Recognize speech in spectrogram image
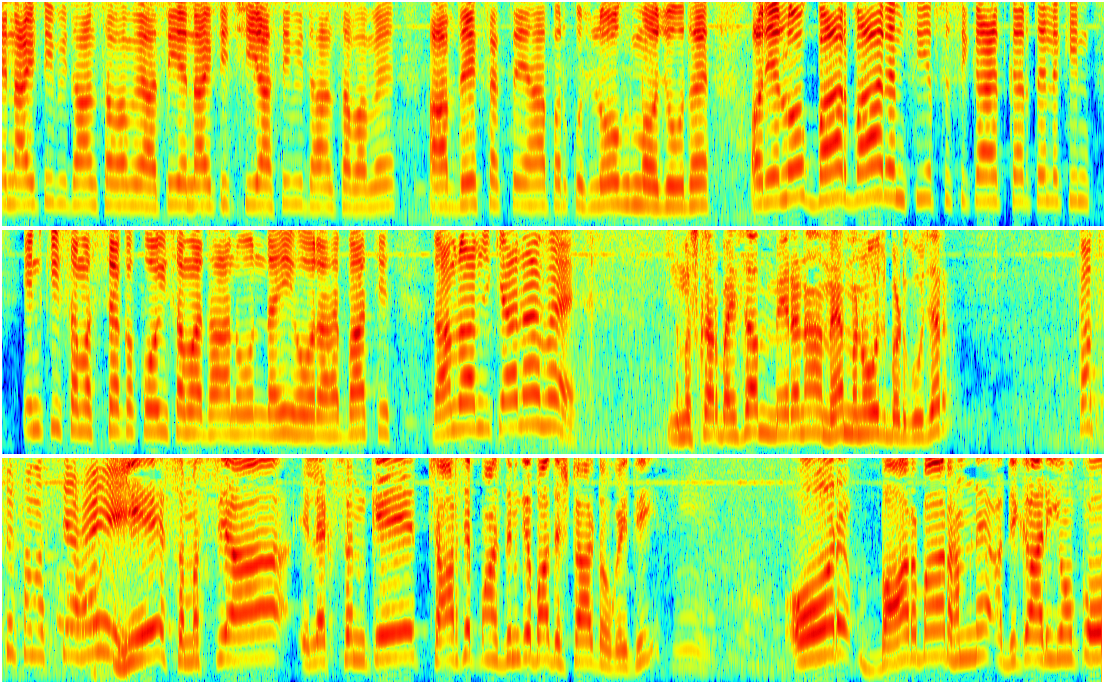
एनआईटी विधानसभा में आती है एनआईटी छियासी विधानसभा में। आप देख सकते हैं यहाँ पर कुछ लोग भी मौजूद हैं और ये लोग बार बार एमसीएफ से शिकायत करते हैं लेकिन इनकी समस्या का कोई समाधान हो नहीं हो रहा है। बातचीत। राम राम जी क्या नाम है? नमस्कार भाई साहब मेरा नाम है मनोज बड़गुजर। कब से समस्या है ये? ये समस्या इलेक्शन के चार से पाँच दिन के बाद स्टार्ट हो गई थी। और बार बार हमने अधिकारियों को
